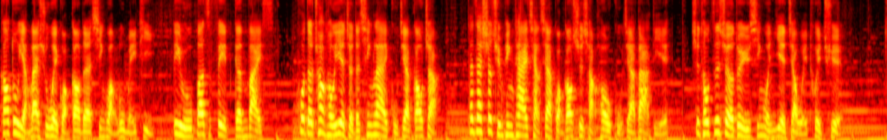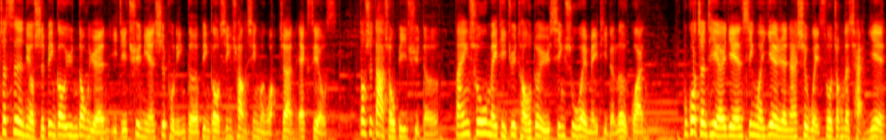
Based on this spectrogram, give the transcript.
高度仰赖数位广告的新网络媒体，例如 BuzzFeed 跟 Vice，获得创投业者的青睐，股价高涨。但在社群平台抢下广告市场后，股价大跌，使投资者对于新闻业较为退却。这次纽时并购运动员，以及去年施普林格并购新创新闻网站 Axios，都是大手笔取得，反映出媒体巨头对于新数位媒体的乐观。不过整体而言，新闻业仍然是萎缩中的产业。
